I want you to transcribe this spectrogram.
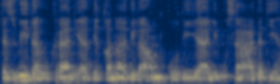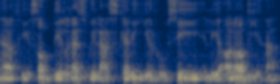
تزويد أوكرانيا بقنابل عنقودية لمساعدتها في صد الغزو العسكري الروسي لأراضيها.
